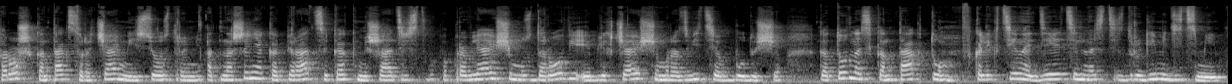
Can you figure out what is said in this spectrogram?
хороший контакт с врачами и сестрами, отношение к операции как к вмешательству, поправляющему здоровье и облегчающему развитие в будущем, готовность к контакту в коллективной деятельности с другими детьми,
